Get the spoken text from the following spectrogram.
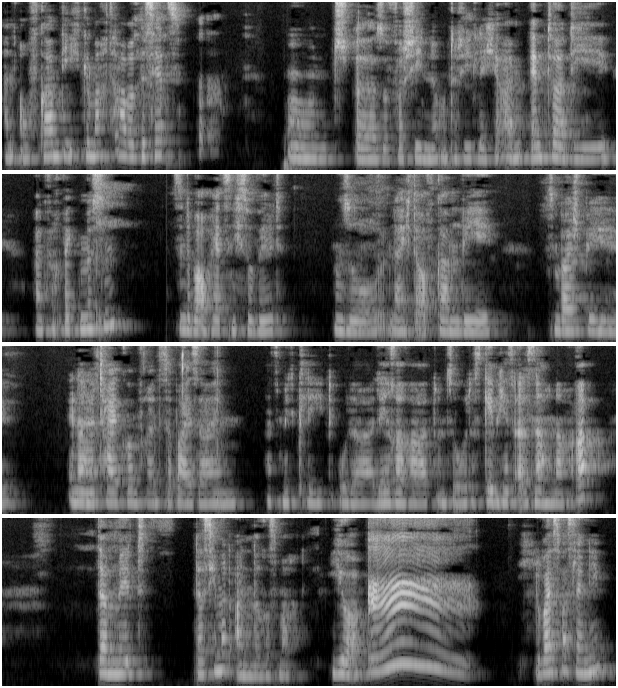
an Aufgaben, die ich gemacht habe bis jetzt. Und äh, so verschiedene unterschiedliche Äm- Ämter, die einfach weg müssen. Sind aber auch jetzt nicht so wild. Nur so leichte Aufgaben wie zum Beispiel in einer Teilkonferenz dabei sein als Mitglied oder Lehrerrat und so. Das gebe ich jetzt alles nach und nach ab, damit das jemand anderes macht. Ja, Ah. Du weißt was, Lenny?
